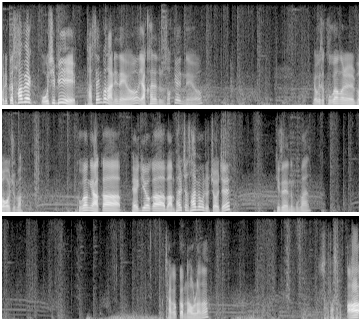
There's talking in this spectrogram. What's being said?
보니까 450이 다 센 건 아니네요. 약한 애들도 섞여 있네요. 여기서 구강을 먹어주마. 구강이 아까 100이어가 18,400원 줬죠, 어제? 기대되는구만. 장갑값 나올라나? 사봐. 아!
